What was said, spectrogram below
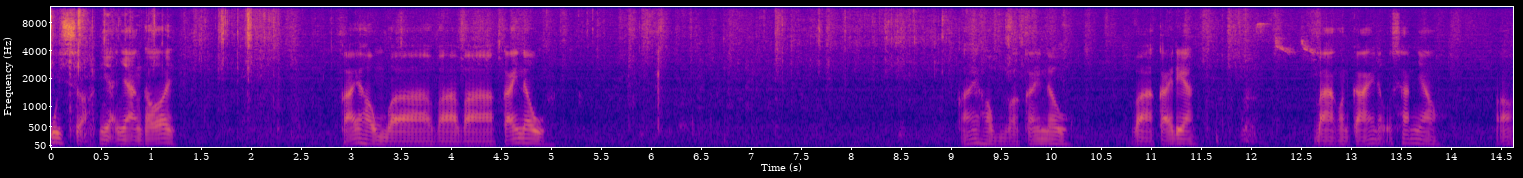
ui sợ nhẹ nhàng thôi. Cái hồng và và và cái nâu. Cái hồng và cái nâu và cái đen ba con cái nó cũng sát nhau. Đó.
